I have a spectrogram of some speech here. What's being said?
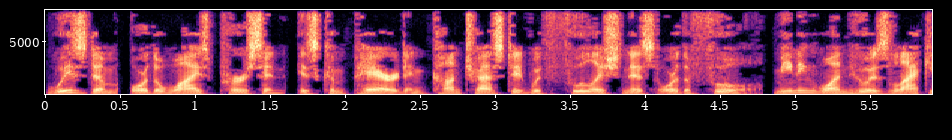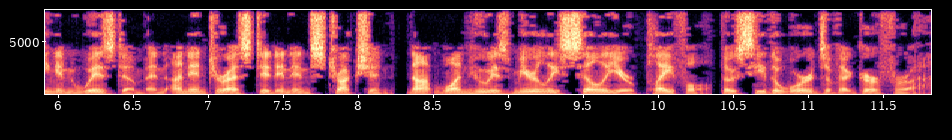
Wisdom, or the wise person, is compared and contrasted with foolishness or the fool, meaning one who is lacking in wisdom and uninterested in instruction, not one who is merely silly or playful though see the words of Agur for a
